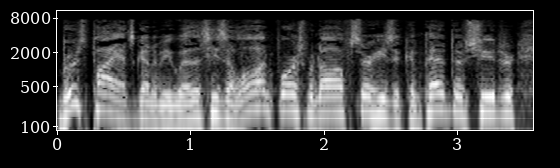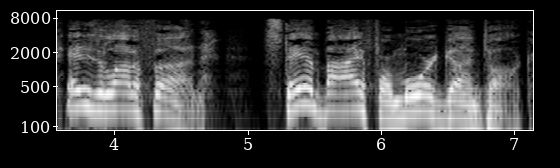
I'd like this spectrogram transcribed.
Bruce Piatt's going to be with us. He's a law enforcement officer, he's a competitive shooter, and he's a lot of fun. Stand by for more gun talk.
